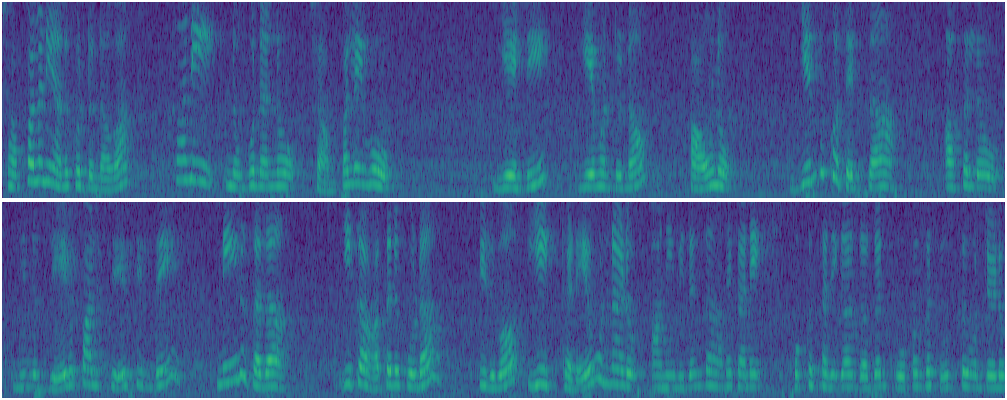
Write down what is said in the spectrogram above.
చంపాలని అనుకుంటున్నావా? కానీ నువ్వు నన్ను చంపలేవు. ఏంటి ఏమంటున్నావు? అవును. ఎందుకో తెలుసా అసలు నిన్ను జైలు పాలు చేసిందే నేను కదా. ఇక అతను కూడా ఇదిగో ఇక్కడే ఉన్నాడు. అనే విధంగా అనగానే ఒక్కసారిగా గగన్ కోపంగా చూస్తూ ఉంటాడు.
